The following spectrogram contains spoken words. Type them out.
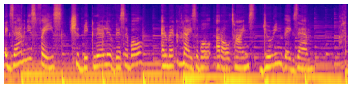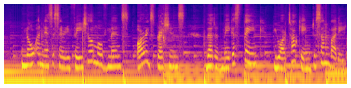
Examinee's face should be clearly visible and recognizable at all times during the exam. No unnecessary facial movements or expressions that would make us think you are talking to somebody.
